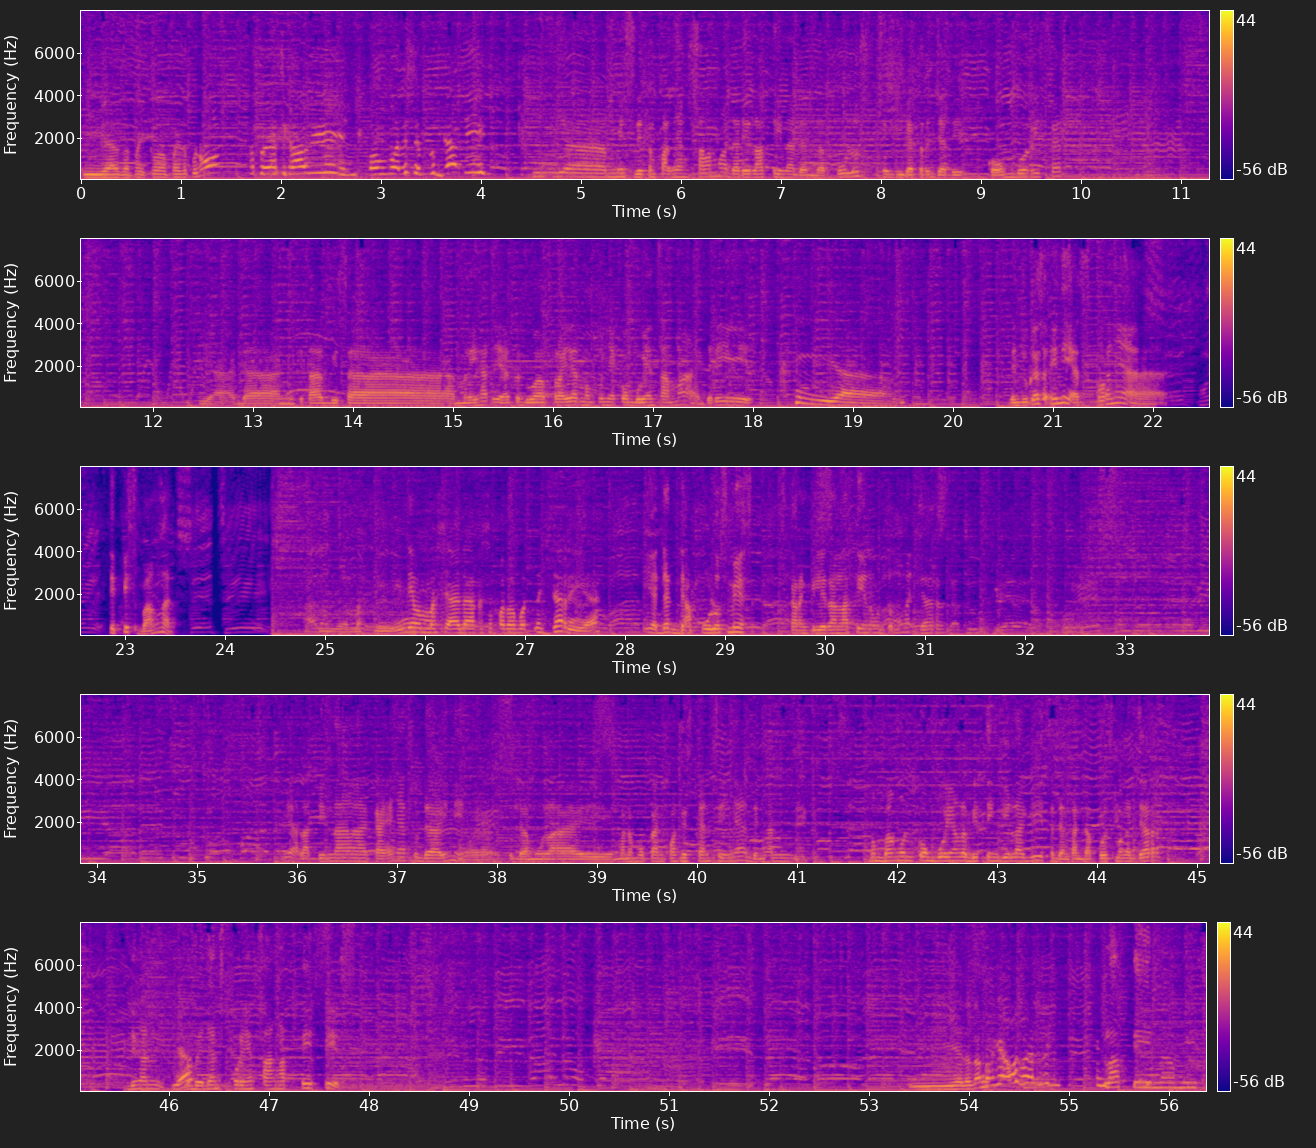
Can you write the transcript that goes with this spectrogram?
Iya, sampai kalau sampai pun oh banyak sekali combo reset terjadi. Iya, miss di tempat yang sama dari Latina dan Dapulus sehingga terjadi combo reset. Ya, dan kita bisa melihat ya kedua player mempunyai combo yang sama. Jadi Iya. Dan juga ini ya skornya tipis banget. Iya, masih ini masih ada kesempatan buat ngejar nih ya. Iya, dan Dapulus miss. Sekarang giliran Latina untuk mengejar. Ya, Latina kayaknya sudah ini ya, sudah mulai menemukan konsistensinya dengan membangun combo yang lebih tinggi lagi, sedangkan Dapulus mengejar dengan Ya. perbedaan skornya sangat tipis. Iya, dan tampaknya awas lagi. Latina miss.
